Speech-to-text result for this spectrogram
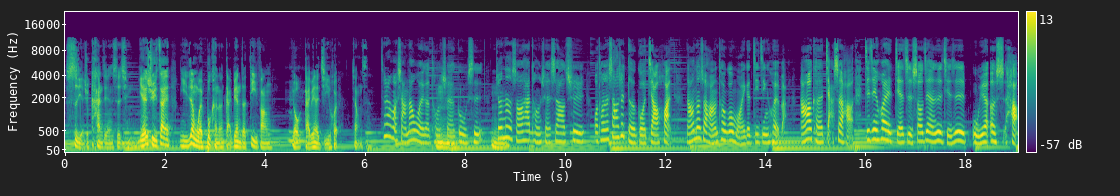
视野去看这件事情。也许在你认为不可能改变的地方，有改变的机会。这样子。这让我想到我一个同学的故事，嗯、就那时候他同学是要去，我同学是要去德国交换，然后那时候好像透过某一个基金会吧。然后可能假设好，基金会截止收件的日期是五月二十号，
